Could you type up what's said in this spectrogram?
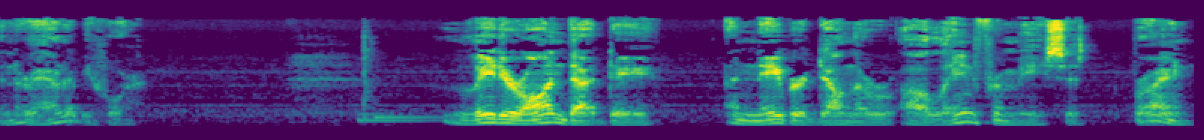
I never had it before. Later on that day, a neighbor down the uh, lane from me says, Brian,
